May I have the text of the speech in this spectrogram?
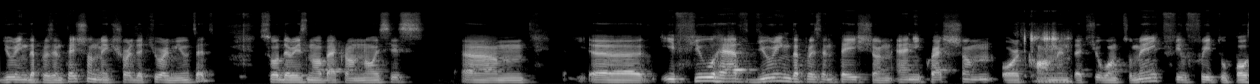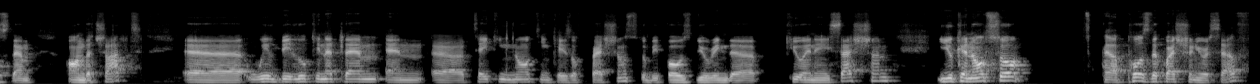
during the presentation. Make sure that you are muted so there is no background noises. Um, uh, if you have during the presentation any question or comment that you want to make, feel free to post them on the chat. Uh, we'll be looking at them and uh, taking note in case of questions to be posed during the Q&A session. You can also uh, pose the question yourself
